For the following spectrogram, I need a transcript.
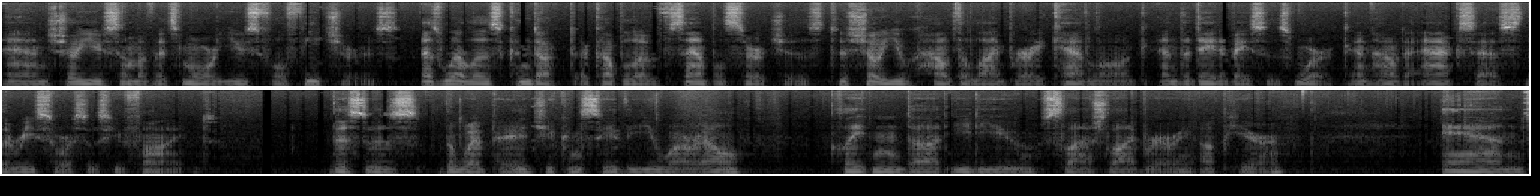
and show you some of its more useful features, as well as conduct a couple of sample searches to show you how the library catalog and the databases work and how to access the resources you find. This is the web page. You can see the URL, clayton.edu slash library up here. And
